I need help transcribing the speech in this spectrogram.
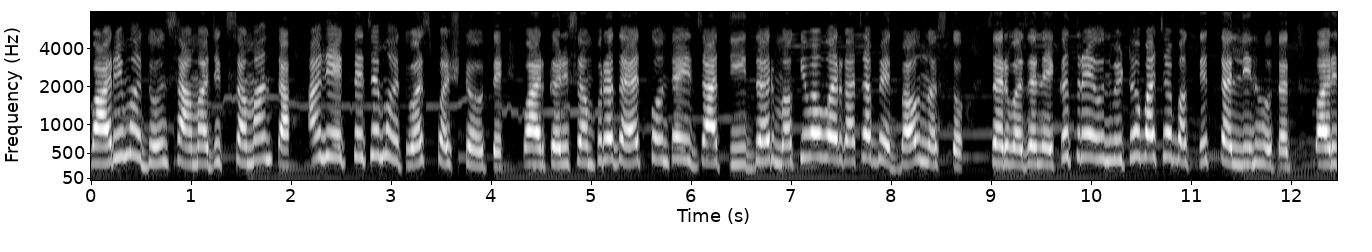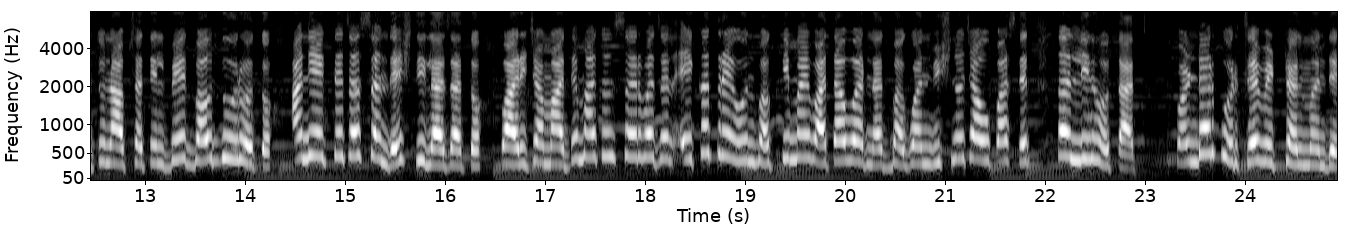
वारीमधून सामाजिक समानता आणि एकतेचे महत्त्व स्पष्ट होते. वारकरी संप्रदायात कोणत्याही जाती धर्म किंवा वर्गाचा भेदभाव नसतो. सर्वजण एकत्र येऊन विठोबाच्या भक्तीत तल्लीन होतात. वारीतून आपसातील भेदभाव दूर होतो आणि एकतेचा संदेश दिला जातो. वारीच्या माध्यमातून सर्वजण एकत्र येऊन भक्तिमय वातावरणात भगवान विष्णूच्या उपासनेत तल्लीन होतात. पंढरपूरचे विठ्ठल मंदिर.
